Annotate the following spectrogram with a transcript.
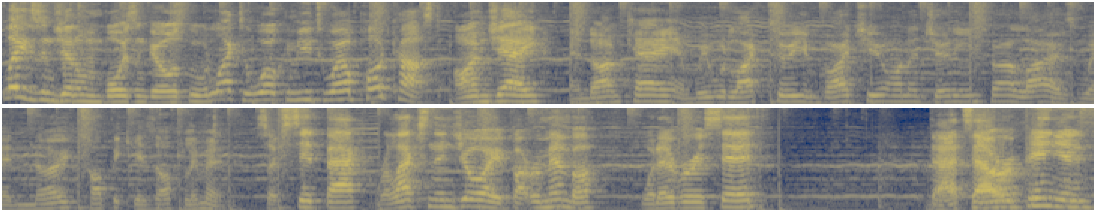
Ladies and gentlemen, boys and girls, we would like to welcome you to our podcast. I'm Jay. And I'm Kay, and we would like to invite you on a journey into our lives where no topic is off limit. So sit back, relax, and enjoy. But remember, whatever is said, that's our opinion.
